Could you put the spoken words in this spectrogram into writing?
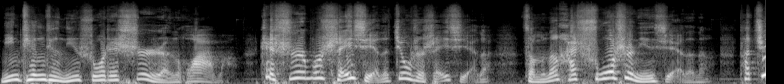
您听听，您说这是人话吗？这诗不是谁写的，就是谁写的，怎么能还说是您写的呢？他就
